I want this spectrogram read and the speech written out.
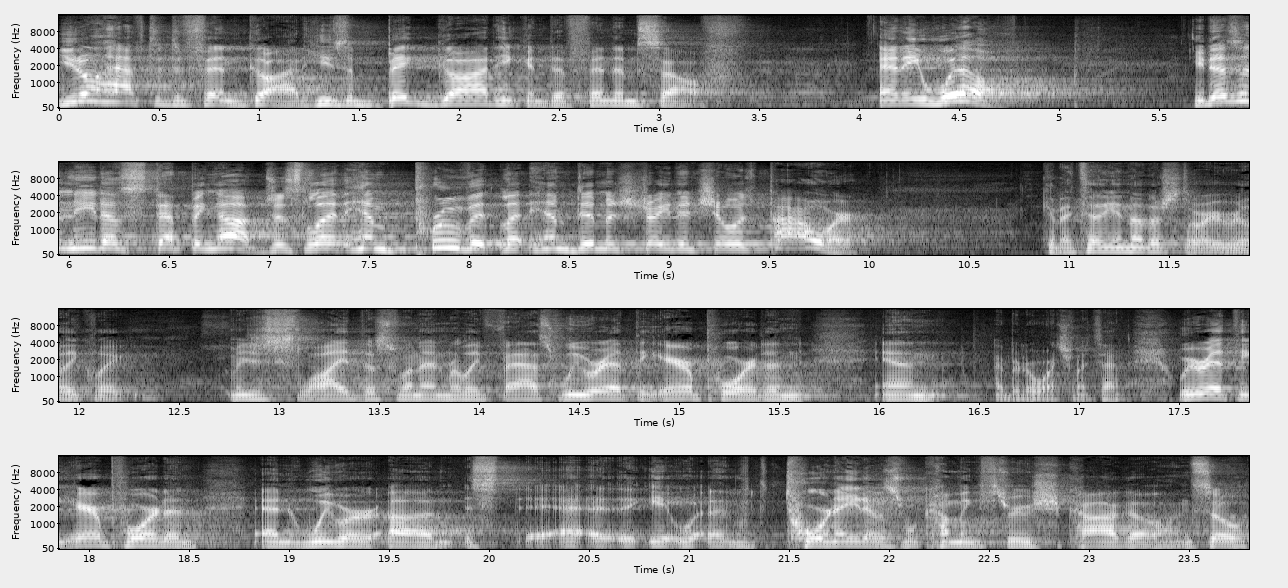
you don't have to defend God. He's a big God, He can defend Himself. And He will. He doesn't need us stepping up. Just let Him prove it, let Him demonstrate and show His power. Can I tell you another story really quick? Let me just slide this one in really fast. We were at the airport, and, and I better watch my time. We were at the airport and, and we were, uh, it, uh, tornadoes were coming through Chicago. And so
